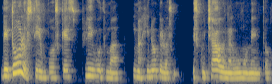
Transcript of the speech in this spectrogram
de todos los tiempos, que es Fleetwood Mac. Imagino que lo has escuchado en algún momento.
